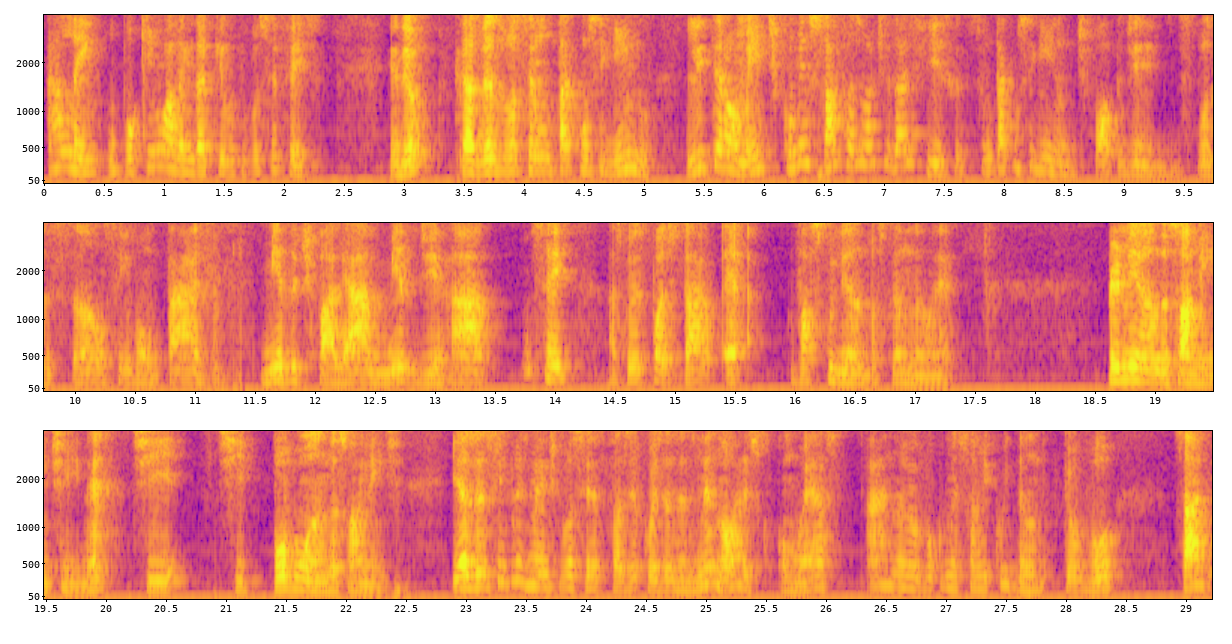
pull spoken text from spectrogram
além, um pouquinho além daquilo que você fez. Entendeu? Porque às vezes você não está conseguindo literalmente começar a fazer uma atividade física. Você não está conseguindo, de falta de disposição, sem vontade, medo de falhar, medo de errar, não sei. As coisas podem estar é, vasculhando, vasculhando não, é permeando a sua mente aí, né? Te, te povoando a sua mente. E às vezes simplesmente você fazer coisas às vezes menores como essa, ah, não, eu vou começar me cuidando, porque eu vou, sabe,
